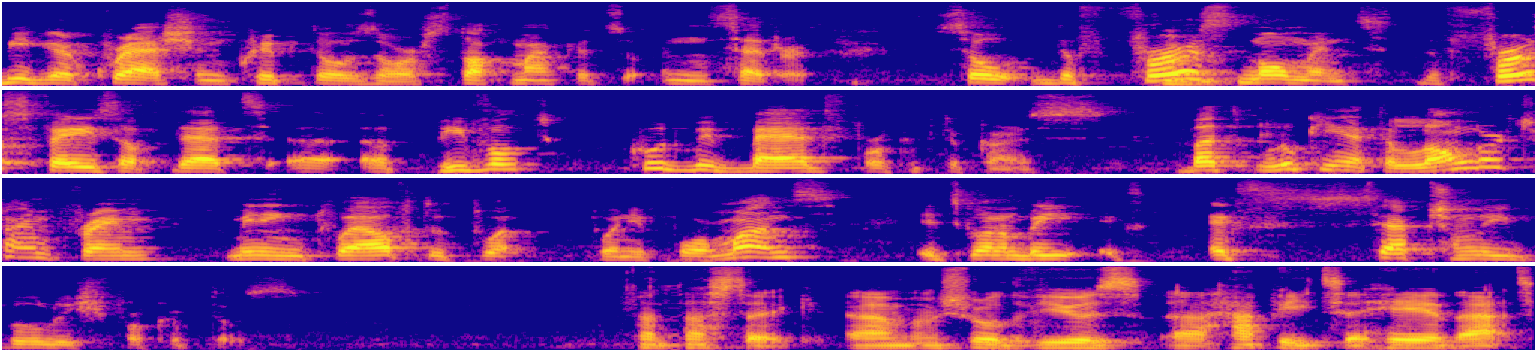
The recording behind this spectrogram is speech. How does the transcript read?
bigger crash in cryptos or stock markets, etc. So the 1st mm-hmm. moment, the first phase of that uh, pivot could be bad for cryptocurrencies. But looking at the longer time frame, meaning 12 to 24 months, it's going to be ex exceptionally bullish for cryptos. Fantastic. Um, I'm sure the viewers are happy to hear that.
